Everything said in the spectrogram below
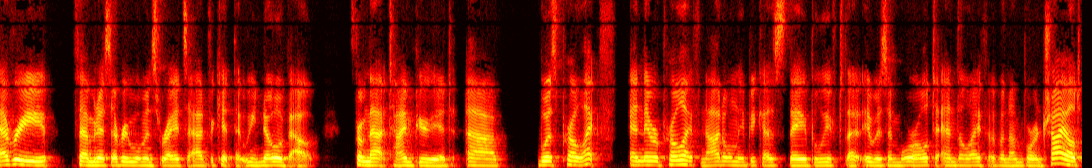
every feminist, every woman's rights advocate that we know about from that time period uh, was pro-life and they were pro-life not only because they believed that it was immoral to end the life of an unborn child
